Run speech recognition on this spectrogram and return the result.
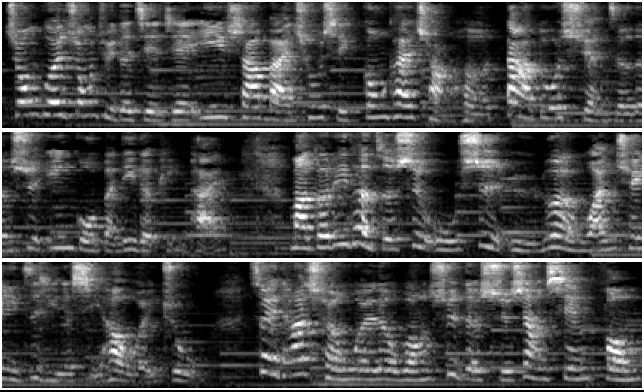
中规中矩的姐姐伊丽莎白出席公开场合，大多选择的是英国本地的品牌。玛格丽特则是无视舆论，完全以自己的喜好为主，所以她成为了王室的时尚先锋。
